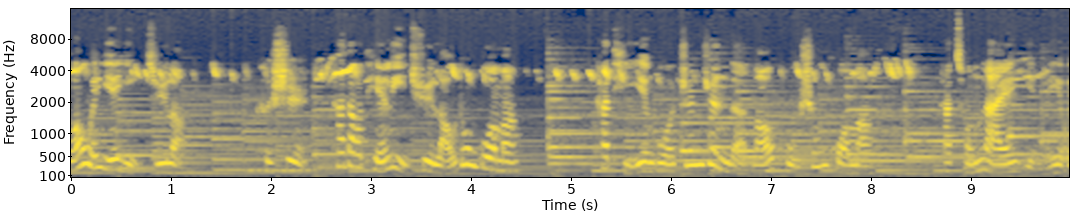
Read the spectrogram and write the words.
王维也隐居了。可是他到田里去劳动过吗？他体验过真正的劳苦生活吗？他从来也没有。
